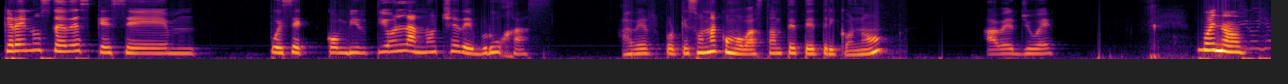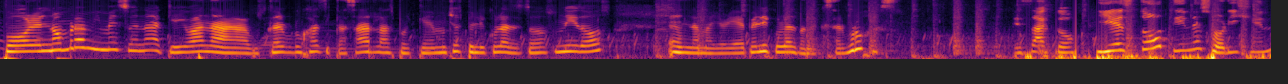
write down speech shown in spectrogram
creen ustedes que se, mm, pues se convirtió en la noche de brujas? A ver, porque suena como bastante tétrico, ¿no? A ver, Yue. Bueno, por el nombre a mí me suena que iban a buscar brujas y cazarlas, porque en muchas películas de Estados Unidos en la mayoría de películas van a cazar brujas. Exacto. Y esto tiene su origen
